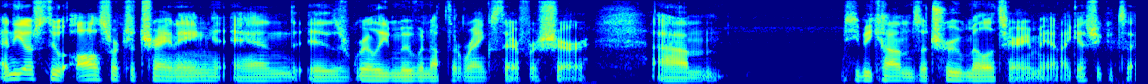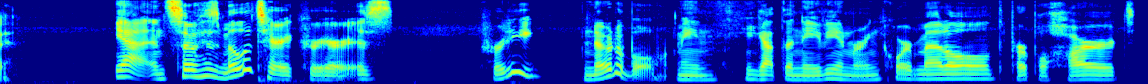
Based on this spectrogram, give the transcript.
and he goes through all sorts of training and is really moving up the ranks there for sure. Um, he becomes a true military man, I guess you could say. Yeah, and so his military career is pretty notable. I mean, he got the Navy and Marine Corps Medal, the Purple Heart,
